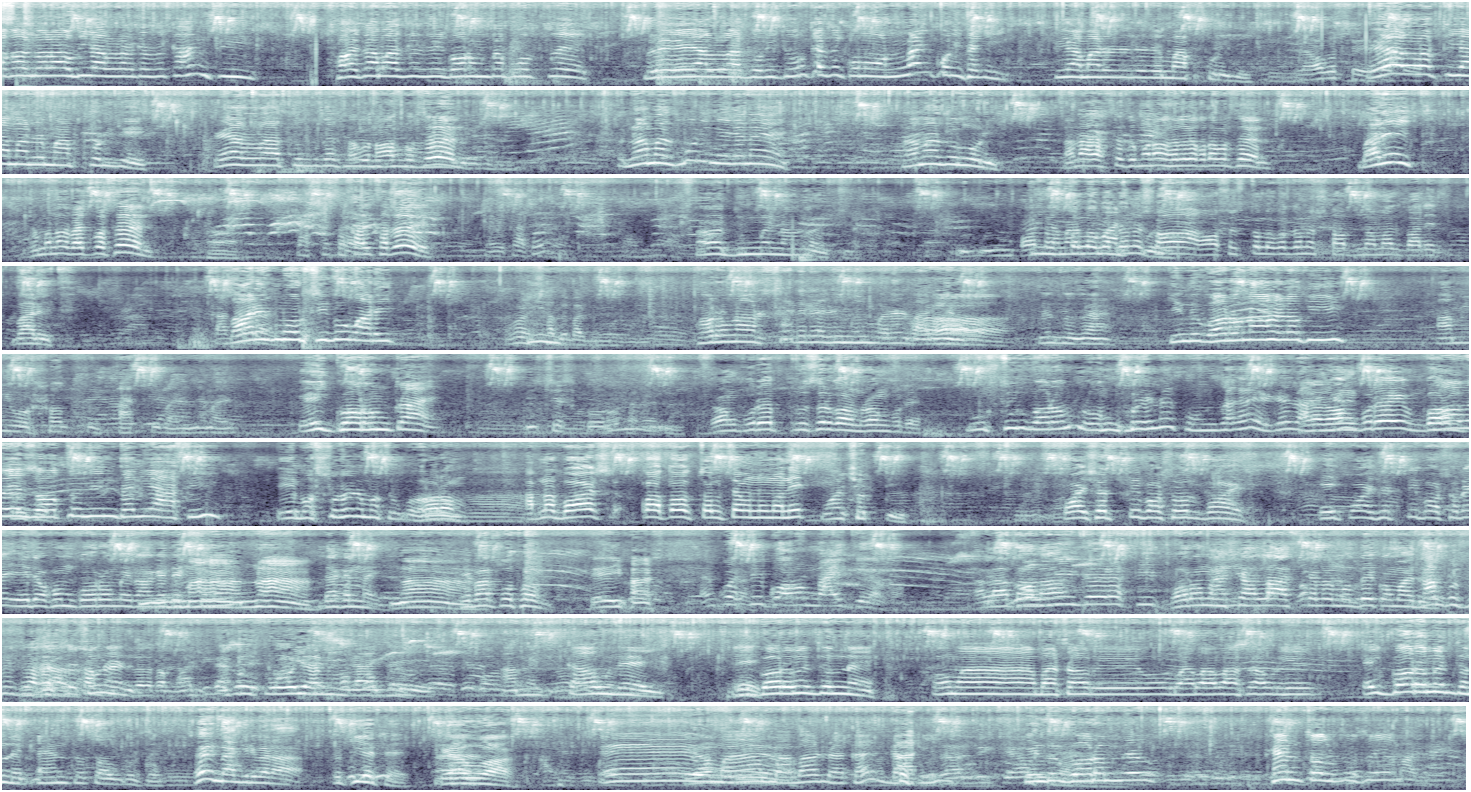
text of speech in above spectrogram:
সকালবেলা উঠি আল্লাহর কাছে কাঁদছি। ছয়টা বাজে যে গরমটা পড়ছে। বলে এ আল্লাহ যদি তোর কাছে কোনো অন্যায় করি থাকি তুই আমার মাফ করি দে। এ আল্লাহ তুই আমার মাফ করি দে। এ আল্লাহ তোর কাছে নামাজ নামাজ পড়ি না এখানে। নামাজও পড়ি। না না আজকে জুম্মা হলে কথা বলছেন। বাড়ি? জুম্মা নামাজ বাইক পড়ছেন? সারি সাথে জুম্মার নাম রয়েছে অসুস্থ লোকের জন্য সব অসুস্থ লোকের জন্য সব নামাজ বাড়ির বাড়িতে বাড়ির মসজিদও সাথে মেম্বারের বাড়ি। কিন্তু কিন্তু ঘটনা হলো কি? আমি অসত্য থাকতে পারি না বাড়ি। এই গরমটায় বিশেষ করো রংপুরে প্রচুর গরম রংপুরে। প্রচুর গরম রংপুরে না কোন জায়গায় এটা জানি মানে রংপুরে গরম যতদিন থেকে আসি এই বছরের মতো গরম। আপনার বয়স কত চলছে অনুমানিক পঁয়ষট্টি। পঁয়ষট্টি বছর বয়স। এই পঁয়ষট্টি বছরে এরকম গরম এর আগে না দেখছেন না। দেখেন নাই? না। এবার প্রথম। এই ফার্স্ট আল্লাহ তাআলা গরম ইনশাআল্লাহ আজকালের মধ্যেই কমাই দেবে। শুনেন। এখন কই আমি রাইতে? আমি কাউ নেই। এই গরমের জন্য ও মা বাঁচাও রে ও বাবা বাঁচাও রে। এই গরমের জন্য ফ্যান তো চলতেছে। এই মাগির বেড়া তো কি আছে এই ও মা বাবা ডাকা ডাকি কিন্তু গরম যে ফ্যান চলতেছে।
